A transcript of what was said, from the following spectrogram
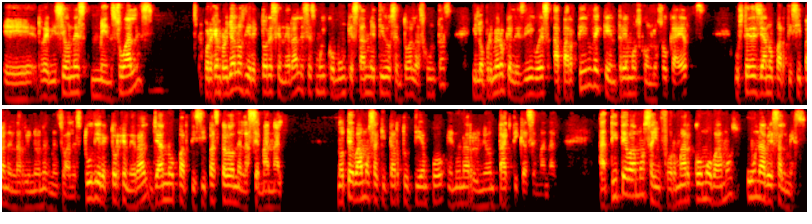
eh, revisiones mensuales. Por ejemplo, ya los directores generales es muy común que están metidos en todas las juntas y lo primero que les digo es, a partir de que entremos con los OKRs, ustedes ya no participan en las reuniones mensuales. Tú, director general, ya no participas, perdón, en la semanal. No te vamos a quitar tu tiempo en una reunión táctica semanal. A ti te vamos a informar cómo vamos una vez al mes.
